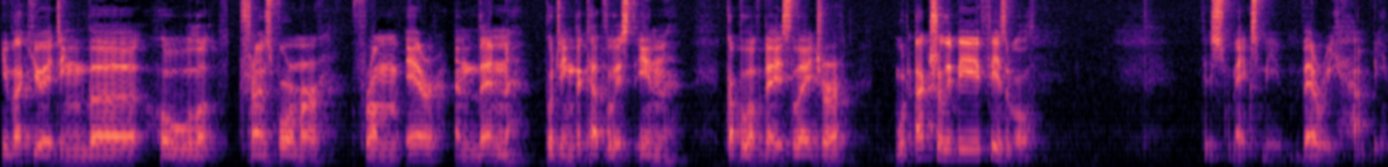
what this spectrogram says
evacuating the whole transformer from air and then putting the catalyst in a couple of days later would actually be feasible. This makes me very happy.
